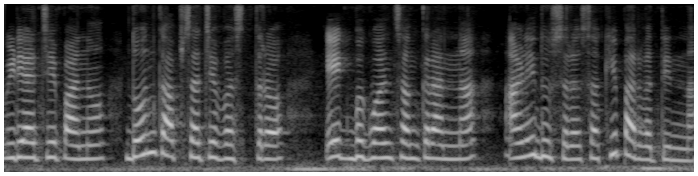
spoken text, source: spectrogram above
विड्याचे पानं दोन कापसाचे वस्त्र एक भगवान शंकरांना आणि दुसरं सखी पार्वतींना.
